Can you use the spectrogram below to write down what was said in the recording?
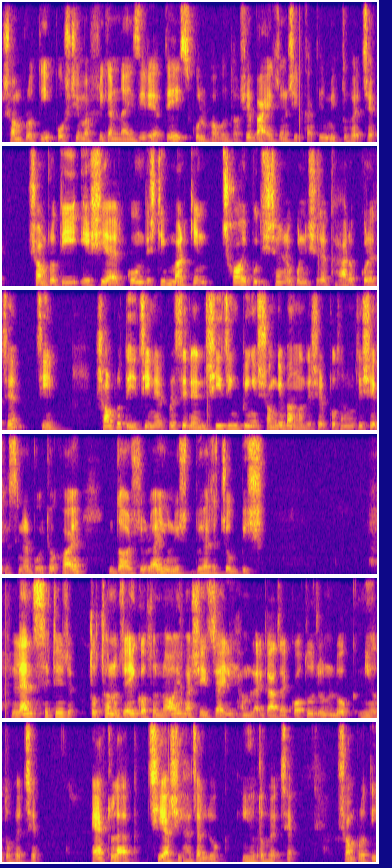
সম্প্রতি পশ্চিম আফ্রিকার নাইজেরিয়াতে স্কুল ভবন ধসে বাইশ জন শিক্ষার্থীর মৃত্যু হয়েছে। সম্প্রতি এশিয়ার কোন দেশটি মার্কিন ছয় প্রতিষ্ঠানের উপর নিষেধাজ্ঞা আরোপ করেছে? চীন। সম্প্রতি চীনের প্রেসিডেন্ট শি জিনপিং এর সঙ্গে বাংলাদেশের প্রধানমন্ত্রী শেখ হাসিনার বৈঠক হয় দশ জুলাই উনিশ, দুই হাজার চব্বিশ। ল্যান্ডসেটের গত নয় মাসে ইসরায়েলি হামলায় গাজায় কতজন লোক নিহত হয়েছে? এক লাখ ছিয়াশি হাজার লোক নিহত হয়েছে। সম্প্রতি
